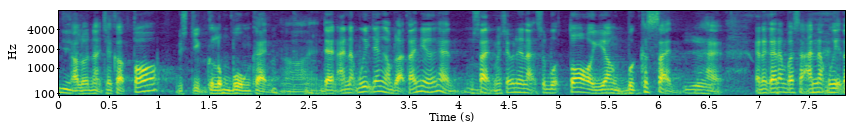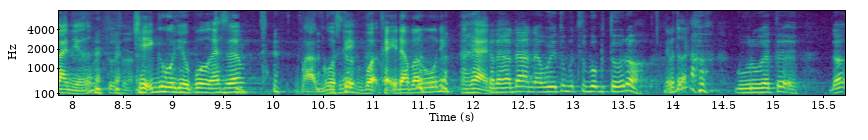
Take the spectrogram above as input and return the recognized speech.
Yeah. Kalau nak cakap to mesti gelembungkan. Ha, dan anak murid jangan pula tanya kan. Ustaz hmm. macam mana nak sebut to yang berkesan? Yeah. Ha, kadang-kadang pasal anak murid tanya, cikgu je pun rasa bagus ni buat kaedah baru ni kan. Kadang-kadang anak murid tu betul betul dah. Ya, betul dah. Guru kata dah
